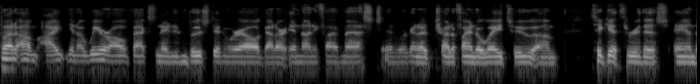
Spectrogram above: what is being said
but um, I, you know, we are all vaccinated and boosted, and we're all got our N95 masks, and we're going to try to find a way to um, to get through this. And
